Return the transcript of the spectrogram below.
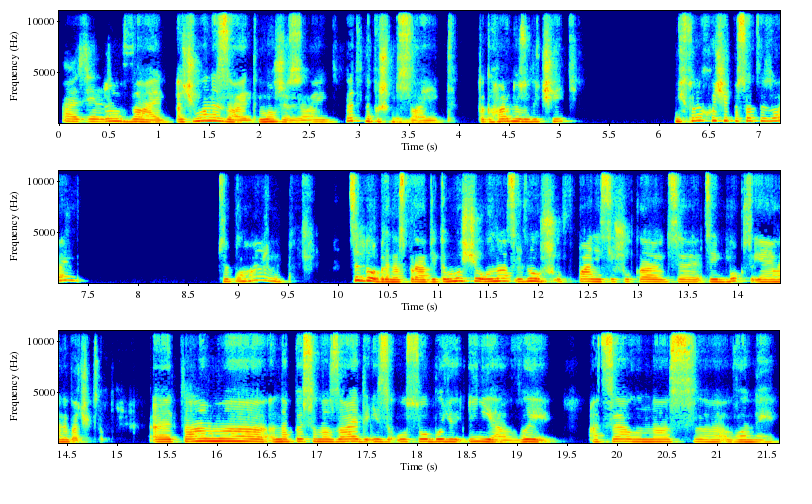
А, Зінд. Ну, зайд. А чому не зайд? Може, зайд. Давайте напишемо зайд. Так гарно звучить. Ніхто не хоче писати зайд? Це погано. Це добре насправді, тому що у нас, знову ж в паніці шукаю це, цей бокс, я його не бачу. Е, Там е, написано зайд із особою ія, ви, а це у нас е, вони.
